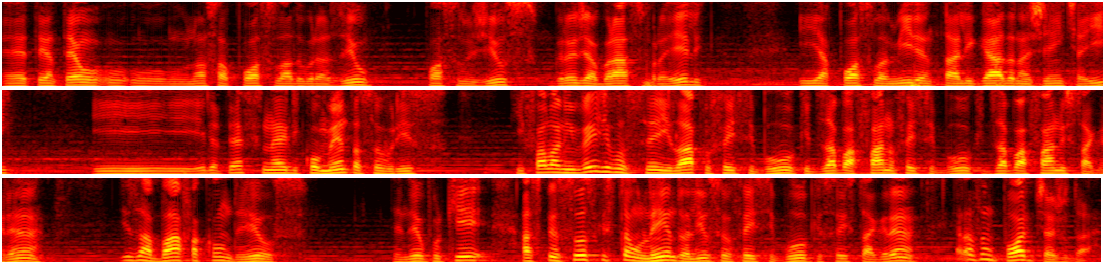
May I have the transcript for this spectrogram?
é, tem até o, o, o, nosso apóstolo lá do Brasil, apóstolo Gilson, um grande abraço para ele. E a apóstola Miriam tá ligada na gente aí. E ele até né, ele comenta sobre isso. Que fala, em vez de você ir lá pro Facebook, desabafar no Facebook, desabafar no Instagram, desabafa com Deus. Entendeu? Porque as pessoas que estão lendo ali o seu Facebook, o seu Instagram, elas não podem te ajudar.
